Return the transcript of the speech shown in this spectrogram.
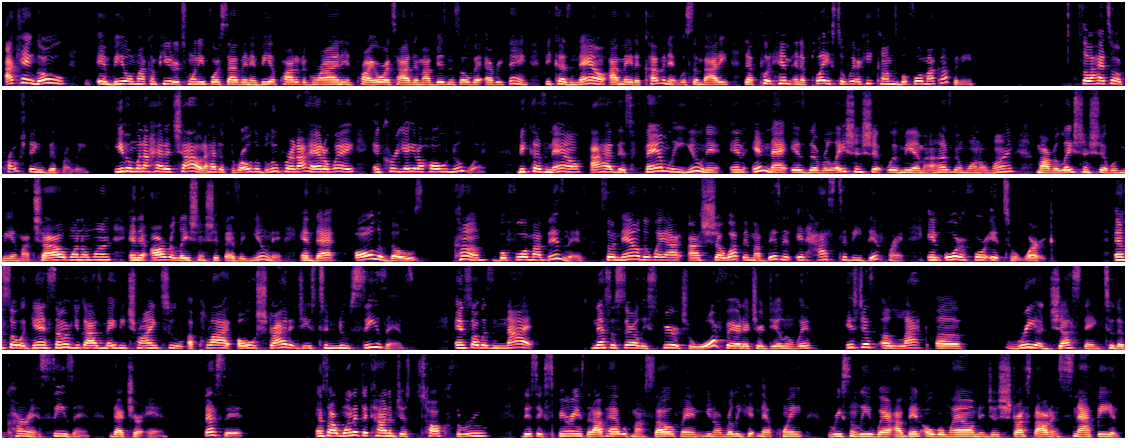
I can't go and be on my computer 24 7 and be a part of the grind and prioritizing my business over everything because now I made a covenant with somebody that put him in a place to where he comes before my company. So I had to approach things differently. Even when I had a child, I had to throw the blueprint I had away and create a whole new one because now I have this family unit, and in that is the relationship with me and my husband one on one, my relationship with me and my child one on one, and then our relationship as a unit. And that all of those come before my business. So now the way I, I show up in my business, it has to be different in order for it to work. And so, again, some of you guys may be trying to apply old strategies to new seasons. And so it's not necessarily spiritual warfare that you're dealing with. It's just a lack of readjusting to the current season that you're in. That's it. And so I wanted to kind of just talk through this experience that I've had with myself and, you know, really hitting that point recently where I've been overwhelmed and just stressed out and snappy and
